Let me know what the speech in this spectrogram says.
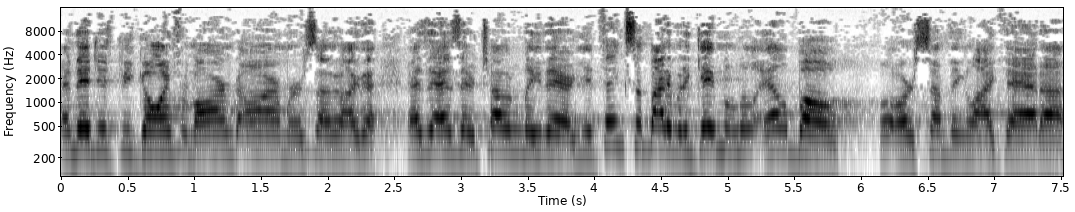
and they'd just be going from arm to arm or something like that as, as they're totally there. You'd think somebody would have gave them a little elbow or, or something like that uh,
